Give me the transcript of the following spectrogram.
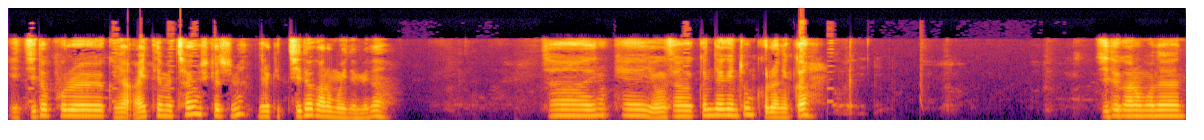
이 지도포를 그냥 아이템에 착용시켜주면, 이렇게 지도 가로몬이 됩니다. 자, 이렇게 영상을 끝내긴 좀 그러니까, 지드 가로모는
